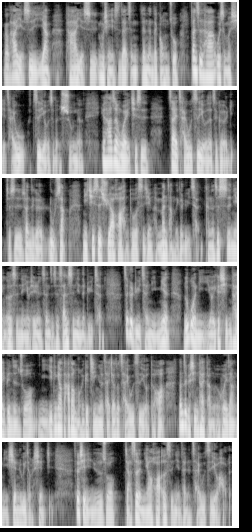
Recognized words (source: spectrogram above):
那他也是一样，他也是目前也是在仍仍然在工作，但是他为什么写《财务自由》这本书呢？因为他认为其实。在财务自由的这个就是算这个路上，你其实需要花很多的时间，很漫长的一个旅程，可能是十年、二十年，有些人甚至是三十年的旅程。这个旅程里面，如果你有一个心态变成说，你一定要达到某一个金额才叫做财务自由的话，那这个心态反而会让你陷入一种陷阱。这个陷阱就是说，假设你要花二十年才能财务自由好了，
